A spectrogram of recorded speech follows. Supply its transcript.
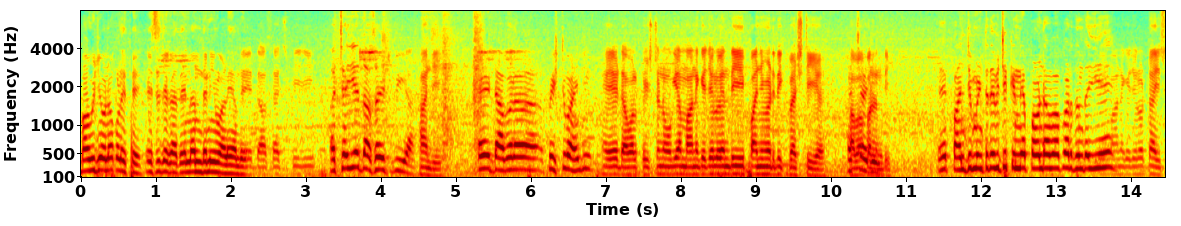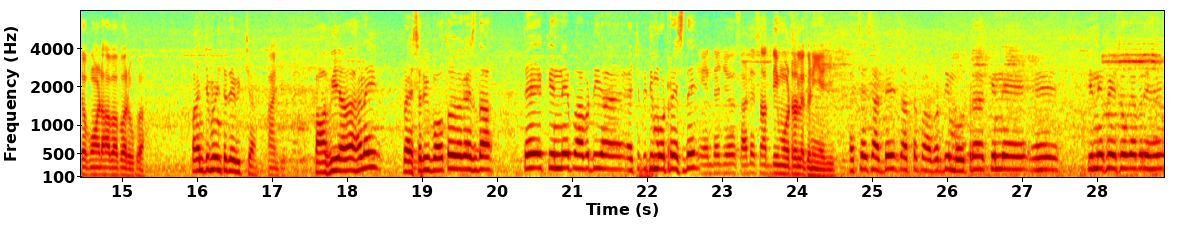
ਬਾਬੂ ਜੀ ਉਹਨਾਂ ਕੋਲ ਇੱਥੇ ਇਸ ਜਗ੍ਹਾ ਤੇ ਨੰਦਨੀ ਵਾਲਿਆਂ ਦੇ। ਇਹ 10 ਐਚਪੀ ਜੀ। ਅੱਛਾ ਜੀ, ਇਹ 10 HP ਆ। ਹਾਂਜੀ। ਇਹ ਡਬਲ ਪਿਸਟਨ ਹੈ ਜੀ? ਇਹ ਡਬਲ ਪਿਸਟਨ ਹੋ ਗਿਆ ਮੰਨ ਕੇ ਚਲੋ ਇਹਦੀ 5 ਮਿੰਟ ਦੀ ਕਪੈਸਿਟੀ ਹੈ ਅੱਛਾ ਹਵਾ ਜੀ। ਭਰਨ ਦੀ। ਇਹ 5 ਮਿੰਟ ਦੇ ਵਿੱਚ ਕਿੰਨੇ ਪਾਉਂਡ ਹਵਾ ਭਰ ਦਿੰਦਾ ਜੀ ਇਹ? ਮੰਨ ਕੇ ਚਲੋ 250 ਪਾਉਂਡ ਹਵਾ ਭਰੂਗਾ। 5 ਮਿੰਟ ਦੇ ਵਿੱਚ। ਆ ਹਾਂਜੀ। ਕਾਫੀ ਜ਼ਿਆਦਾ ਹੈ ਨਾ ਜੀ? ਪ੍ਰੈਸ਼ਰ ਵੀ ਬਹੁਤ ਹੋਵੇਗਾ ਇਸ ਦਾ। ਤੇ ਕਿੰਨੇ ਪਾਵਰ ਦੀ ਐਚਪੀ ਦੀ ਮੋਟਰ ਇਸ ਦੇ? ਇਹਦੇ 'ਚ 7.5 ਦੀ ਮੋਟਰ ਲੱਗਣੀ ਹੈ ਜੀ। ਅੱਛਾ 7.5 ਪਾਵਰ ਦੀ ਮੋਟਰ ਕਿੰਨੇ ਇਹ ਕਿੰਨੇ ਫੇਸ ਹੋ ਗਿਆ ਵੀਰੇ ਇਹ?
